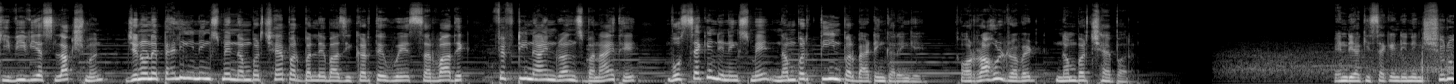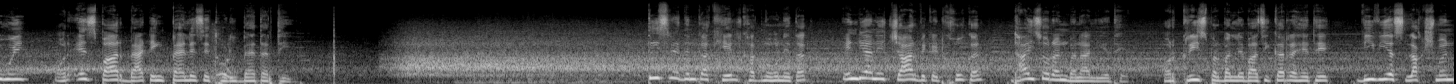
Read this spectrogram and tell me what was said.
कि वीवीएस लक्ष्मण, जिन्होंने पहली इनिंग्स में नंबर छह पर बल्लेबाजी करते हुए सर्वाधिक 59 रन्स बनाए थे, वो सेकेंड इनिंग्स में नंबर तीन पर बैटिंग करेंगे और राहुल द्रविड़ नंबर छह पर। इंडिया की सेकेंड इनिंग्स शुरू हुई और इस बार बैटिंग पहले से थोड़ी बेहतर थी। तीसरे दिन का खेल खत्म होने तक इंडिया ने चार विकेट खोकर 250 रन बना लिए थे। और क्रीज पर बल्लेबाजी कर रहे थे वीवीएस लक्ष्मण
